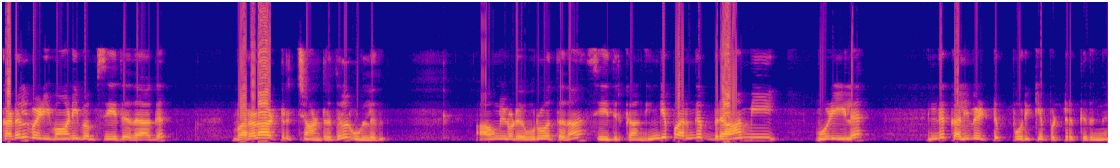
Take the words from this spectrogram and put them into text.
கடல் வழி வாணிபம் செய்ததாக வரலாற்று சான்றிதழ் உள்ளது. அவங்களுடைய உருவத்தை தான் செய்திருக்காங்க. இங்கே பாருங்க பிராமி மொழியில இந்த கல்வெட்டு பொறிக்கப்பட்டிருக்குதுங்க.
